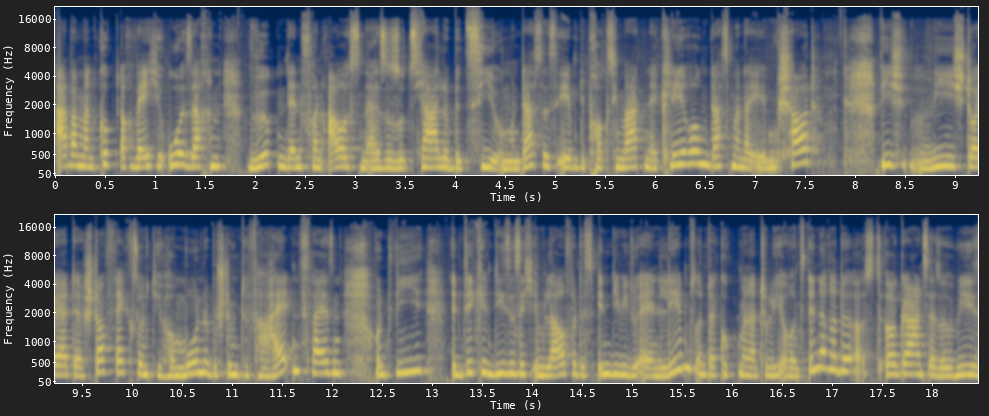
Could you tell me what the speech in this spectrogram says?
aber man guckt auch, welche Ursachen wirken denn von außen, also soziale Beziehungen. Und das ist eben die Proximatenerklärung, dass man da eben schaut, wie, wie steuert der Stoffwechsel und die Hormone bestimmte Verhaltensweisen und wie entwickeln diese sich im Laufe des individuellen Lebens. Und da guckt man natürlich auch ins Innere des Organs, also wie,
